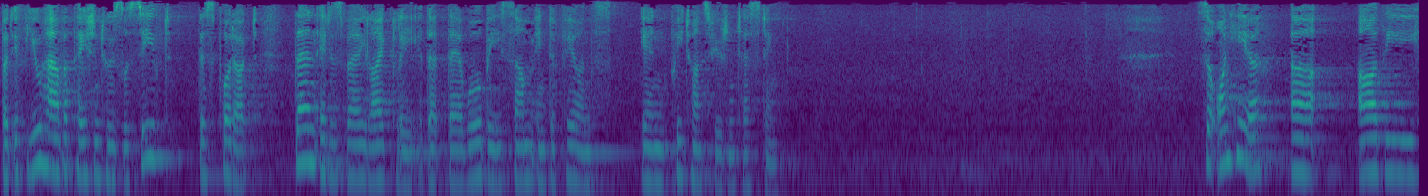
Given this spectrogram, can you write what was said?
But if you have a patient who's received this product, then it is very likely that there will be some interference in pre transfusion testing. So on here uh, are the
